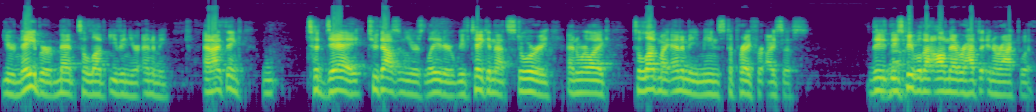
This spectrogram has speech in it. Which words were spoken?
your neighbor meant to love even your enemy. And I think today, 2000 years later, we've taken that story and we're like to love my enemy means to pray for ISIS. The, These people that I'll never have to interact with.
